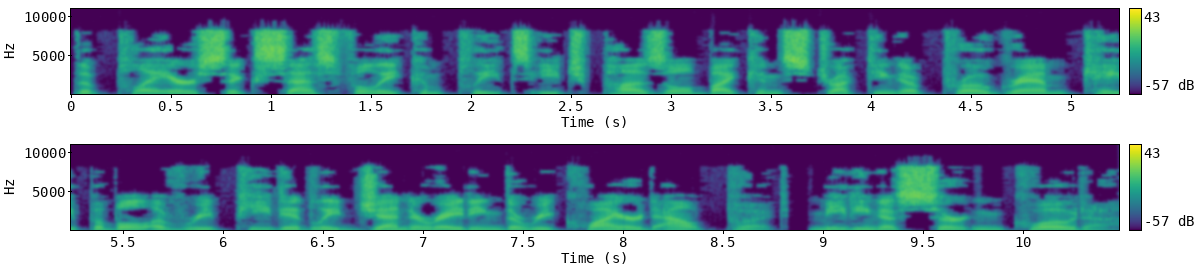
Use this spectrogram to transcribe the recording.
The player successfully completes each puzzle by constructing a program capable of repeatedly generating the required output, meeting a certain quota.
